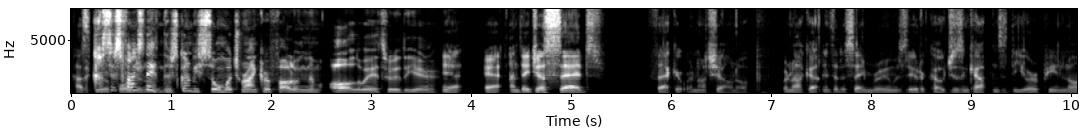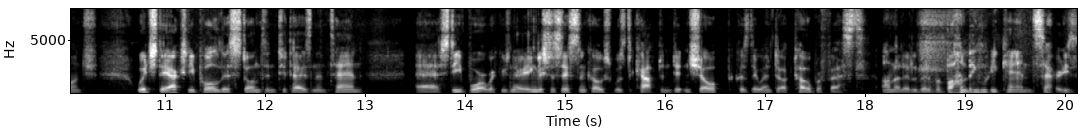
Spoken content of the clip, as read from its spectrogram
has to be Because it's fascinating. on. There's going to be so much rancor following them all the way through the year. Yeah, yeah, and they just said, "Feck it, we're not showing up. We're not getting into the same room as the other coaches and captains at the European launch," which they actually pulled this stunt in 2010. Uh, Steve Borthwick, who's now English assistant coach, was the captain. Didn't show up because they went to Oktoberfest on a little bit of a bonding weekend Saturdays,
